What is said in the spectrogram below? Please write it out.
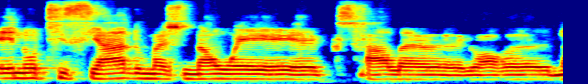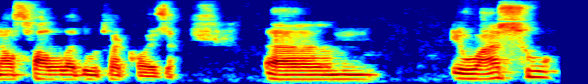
é noticiado, mas não é que se fala, não se fala de outra coisa. Um, eu acho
